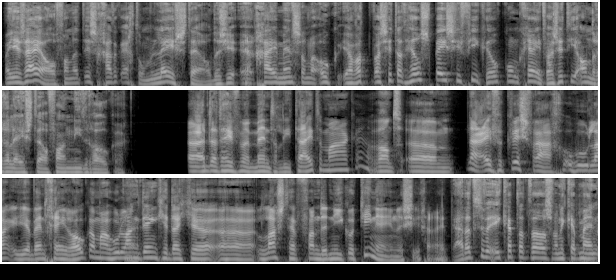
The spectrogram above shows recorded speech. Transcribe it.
Maar je zei al van het is, gaat ook echt om leefstijl. Dus je, ga je mensen dan ook, ja, wat, waar zit dat heel specifiek, heel concreet? Waar zit die andere leefstijl van niet-roker? Eh, dat heeft met mentaliteit te maken. Want, ehm, nou even quizvraag. Hoe lang, je bent geen roker, maar hoe lang Nee. denk je dat je eh, last hebt van de nicotine in de sigaret? Ja, dat is, ik heb dat wel eens, want ik heb mijn,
